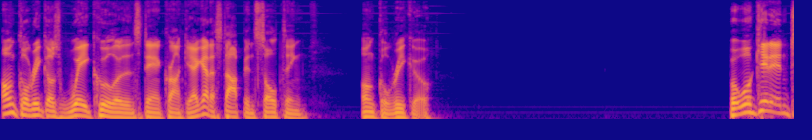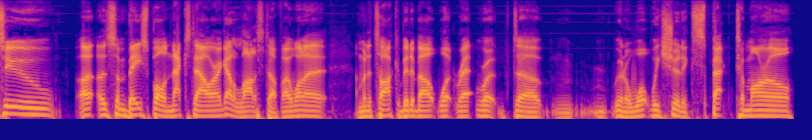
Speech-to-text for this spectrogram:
Uncle Rico's way cooler than Stan Kroenke. I got to stop insulting Uncle Rico. But we'll get into uh, uh, some baseball next hour. I got a lot of stuff. I want to. I'm going to talk a bit about what what uh, you know what we should expect tomorrow.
